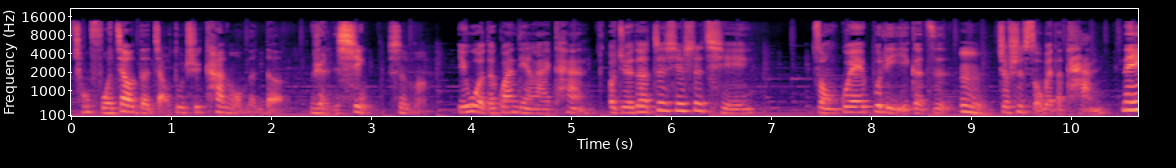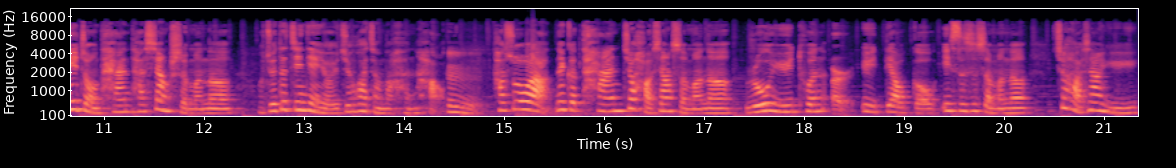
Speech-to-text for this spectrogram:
从佛教的角度去看我们的人性，是吗？以我的观点来看，我觉得这些事情总归不离一个字，嗯，就是所谓的贪。那一种贪，它像什么呢？我觉得经典有一句话讲得很好，嗯，他说啊，那个贪就好像什么呢？如鱼吞饵，欲钓钩。意思是什么呢？就好像鱼，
